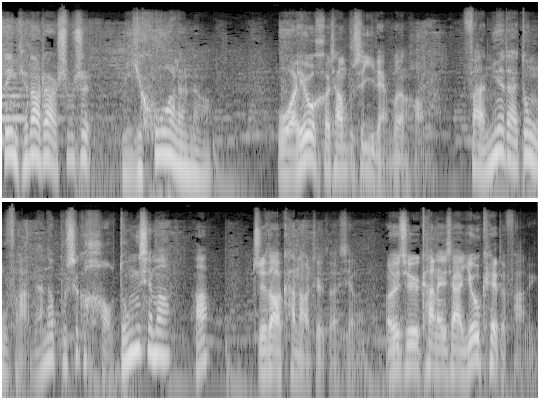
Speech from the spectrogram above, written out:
所以你听到这儿是不是迷惑了呢？我又何尝不是一脸问号呢？反虐待动物法难道不是个好东西吗？啊！直到看到这则新闻，我又去看了一下 UK 的法律，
